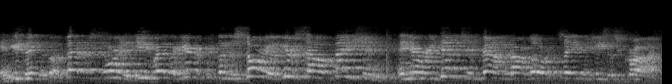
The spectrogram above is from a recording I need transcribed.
And you think of a better story that you'd rather hear than the story of your salvation and your redemption found in our Lord and Savior Jesus Christ.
